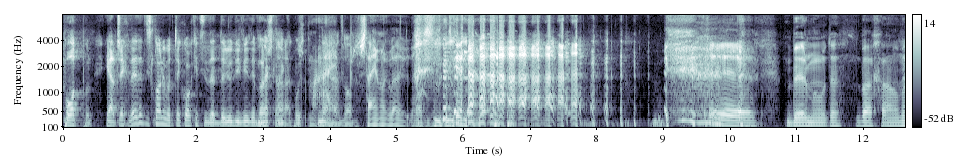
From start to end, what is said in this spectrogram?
Potpun. Ja, čekaj, daj da ti sklonimo te kokice da, da ljudi vide baš Neka, šta neka, radi. pusti. Ma, Ne, ajde, dobro. šta ima gledaju. e, Bermuda, Bahama,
